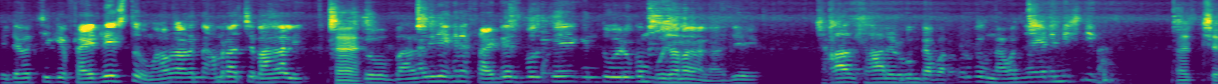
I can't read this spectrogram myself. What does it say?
এটা হচ্ছে কি ফ্রাইড রাইস তো? আমরা আমরা হচ্ছে বাঙালি। হ্যাঁ। তো বাঙালির এখানে ফ্রাইড রাইস বলতে কিন্তু ওইরকম বোঝানো হয় না যে ঝাল ঝাল এরকম ব্যাপার। ওরকম না আমাদের জায়গায় মিষ্টি আচ্ছা।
